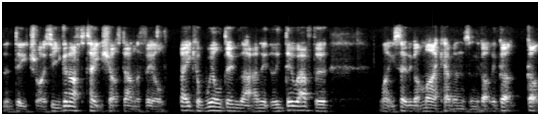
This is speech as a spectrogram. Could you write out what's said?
than Detroit, so you're going to have to take shots down the field. Baker will do that, and they do have the like you say, they've got Mike Evans and they've got they've got got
